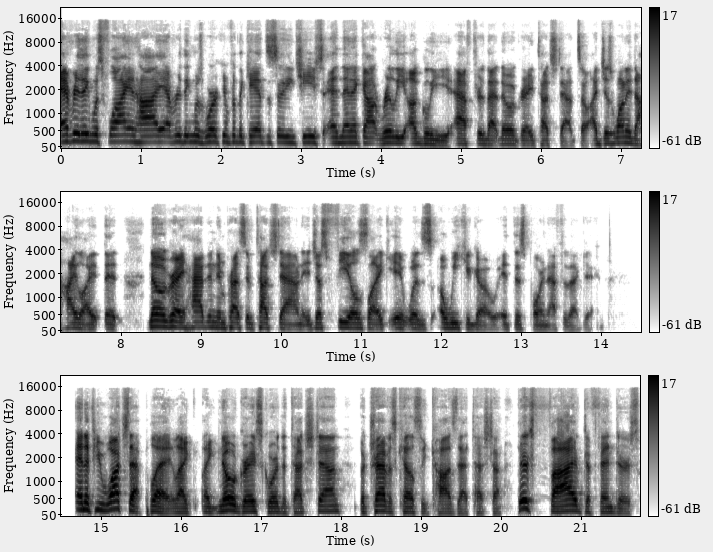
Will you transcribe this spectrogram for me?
everything was flying high, everything was working for the Kansas City Chiefs, and then it got really ugly after that Noah Gray touchdown. So I just wanted to highlight that Noah Gray had an impressive touchdown. It just feels like it was a week ago at this point after that game. And if you watch that play, like like Noah Gray scored the touchdown, but Travis Kelce caused that touchdown. There's five defenders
